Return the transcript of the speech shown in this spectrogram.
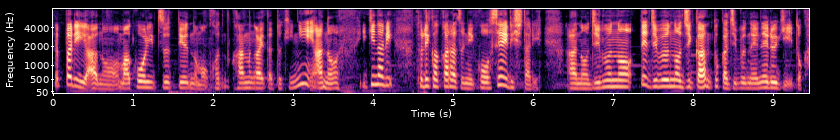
やっぱりあの、まあ、効率っていうのも考えた時にあのいきなり取り掛からずにこう整理したりあの自分ので自分の時間とか自分のエネルギーとか、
